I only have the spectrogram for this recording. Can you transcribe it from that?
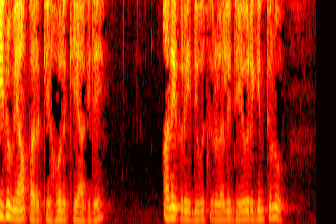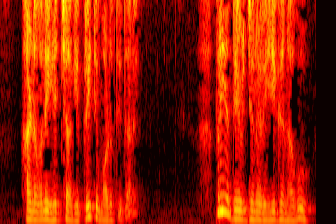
ಇದು ವ್ಯಾಪಾರಕ್ಕೆ ಹೋಲಿಕೆಯಾಗಿದೆ. ಅನೇಕರು ಈ ದಿವಸಗಳಲ್ಲಿ ದೇವರಿಗಿಂತಲೂ ಹಣವನ್ನೇ ಹೆಚ್ಚಾಗಿ ಪ್ರೀತಿ ಮಾಡುತ್ತಿದ್ದಾರೆ. ಪ್ರಿಯ ದೇವಜನರೇ ಈಗ ನಾವು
